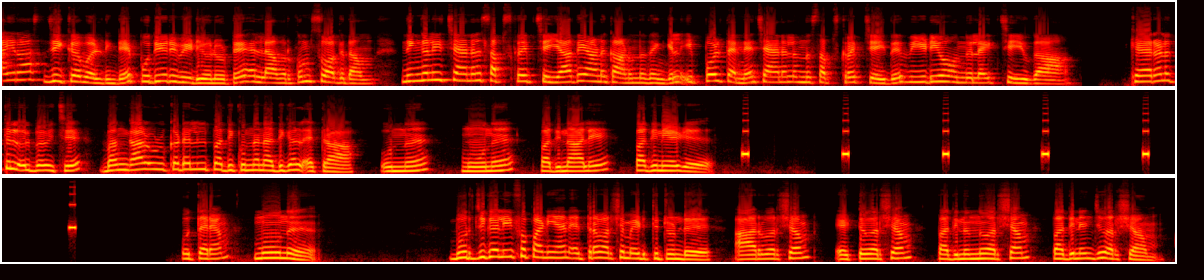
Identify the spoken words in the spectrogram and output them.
Aira's G K വേൾഡിന്റെ പുതിയൊരു വീഡിയോയിലോട്ട് എല്ലാവർക്കും സ്വാഗതം. നിങ്ങൾ ഈ ചാനൽ സബ്സ്ക്രൈബ് ചെയ്യാതെയാണ് കാണുന്നതെങ്കിൽ ഇപ്പോൾ തന്നെ ചാനൽ ഒന്ന് സബ്സ്ക്രൈബ് ചെയ്ത് വീഡിയോ ഒന്ന് ലൈക്ക് ചെയ്യുക. കേരളത്തിൽ ഉത്ഭവിച്ച് ബംഗാൾ ഉൾക്കടലിൽ പതിക്കുന്ന നദികൾ എത്ര? ഒന്ന് മൂന്ന് പതിനാല് പതിനേഴ്. ഉത്തരം മൂന്ന്. ബുർജ് ഖലീഫ പണിയാൻ എത്ര വർഷം എടുത്തിട്ടുണ്ട്? ആറ് വർഷം എട്ട് വർഷം പതിനൊന്ന് വർഷം പതിനഞ്ച് വർഷം.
